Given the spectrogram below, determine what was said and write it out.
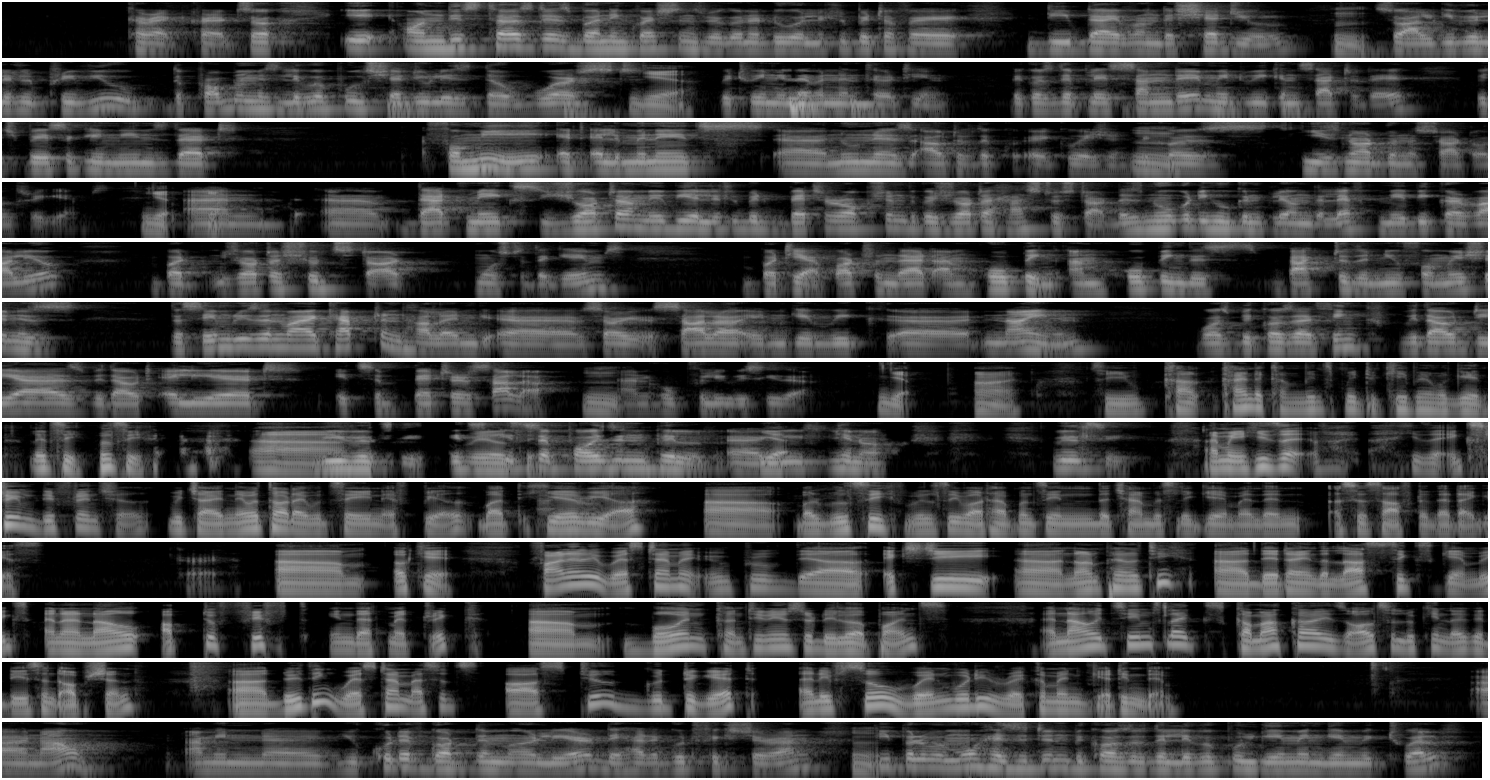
Correct, correct. So i- on this Thursday's Burning Questions, we're going to do a little bit of a deep dive on the schedule. Hmm. So I'll give you a little preview. The problem is Liverpool's schedule is the worst Yeah. between 11 and 13 because they play Sunday, midweek, and Saturday, which basically means that for me, it eliminates uh, Nunez out of the equation Mm. because he's not going to start all three games. Yeah. yeah. And uh, that makes Jota maybe a little bit better option because Jota has to start. There's nobody who can play on the left, maybe Carvalho, but Jota should start most of the games. But yeah, apart from that, I'm hoping, I'm hoping this back to the new formation is the same reason why I captained Hala in, uh, sorry, Salah in game week uh, nine was because I think without Diaz, without Elliott, it's a better Salah, Mm. and hopefully we see that. Yeah. All right. So you kind of convinced me to keep him again. Let's see. We'll see. Uh, we will see. It's we'll it's see. a poison pill. Uh, Yeah. you, you know, we'll see. I mean, he's a he's an extreme differential, which I never thought I would say in FPL, but here we are. Uh, but we'll see. We'll see what happens in the Champions League game and then assess after that, I guess. Correct. Um, okay. Finally, West Ham have improved their XG uh, non-penalty uh, data in the last six game weeks and are now up to fifth in that metric. Um, Bowen continues to deliver points, and now it seems like Scamacca is also looking like a decent option. Uh, do you think West Ham assets are still good to get? And if so, when would you recommend getting them? Uh, now, I mean, uh, you could have got them earlier. They had a good fixture run. Hmm. People were more hesitant because of the Liverpool game in game week 12.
